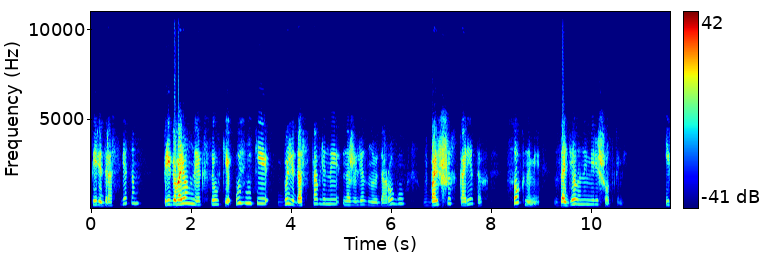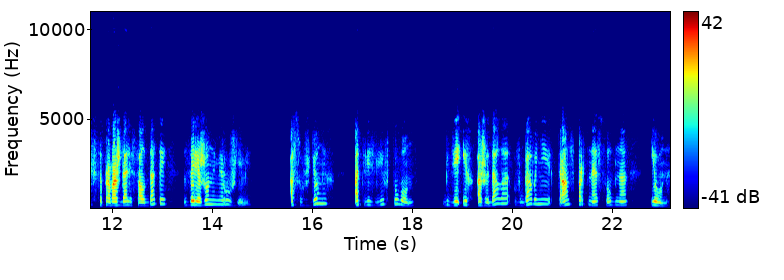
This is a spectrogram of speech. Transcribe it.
Перед рассветом приговоренные к ссылке узники были доставлены на железную дорогу в больших каретах с окнами, заделанными решетками. Их сопровождали солдаты с заряженными ружьями. Осужденных отвезли в Тулон, где их ожидало в гавани транспортное судно Иона.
